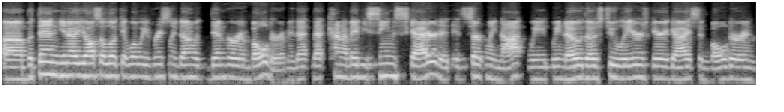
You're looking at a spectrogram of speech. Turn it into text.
Uh, but then, you know, you also look at what we've recently done with Denver and Boulder. I mean, that that kind of maybe seems scattered. It, it's certainly not. We we know those two leaders, Gary Geis in Boulder and,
